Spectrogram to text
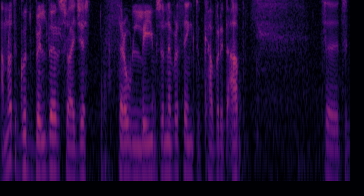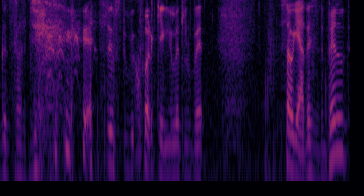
I'm not a good builder, so I just throw leaves on everything to cover it up it's a, it's a good strategy. it seems to be working a little bit. So yeah, this is the build.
